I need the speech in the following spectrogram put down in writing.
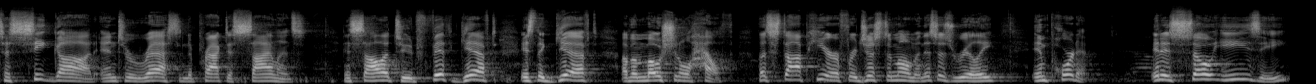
to seek God and to rest and to practice silence and solitude. Fifth gift is the gift of emotional health. Let's stop here for just a moment. This is really important. It is so easy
